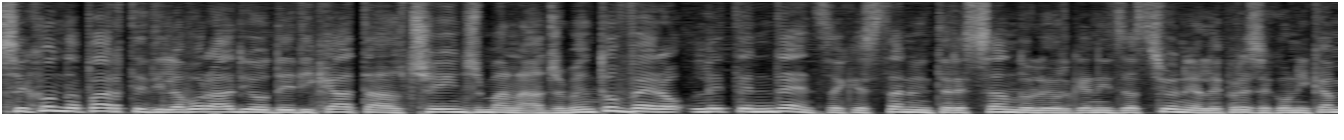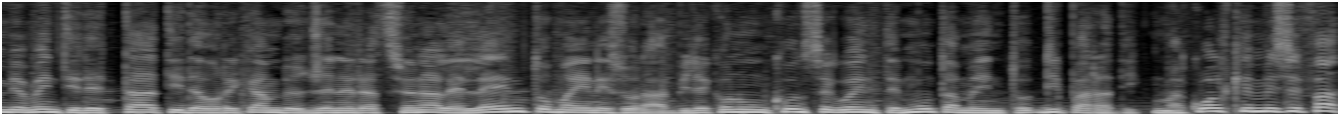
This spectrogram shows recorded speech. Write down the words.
Seconda parte di Lavoradio dedicata al change management, ovvero le tendenze che stanno interessando le organizzazioni alle prese con i cambiamenti dettati da un ricambio generazionale lento ma inesorabile, con un conseguente mutamento di paradigma. Qualche mese fa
